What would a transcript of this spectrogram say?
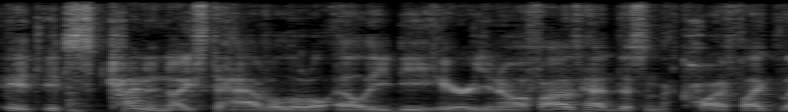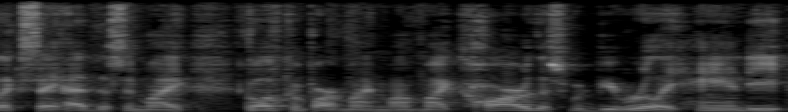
it, it's kind of nice to have a little LED here. You know, if I was had this in the car, if I like say had this in my glove compartment, my, my car, this would be really handy.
